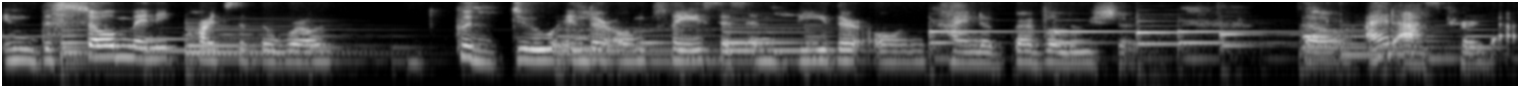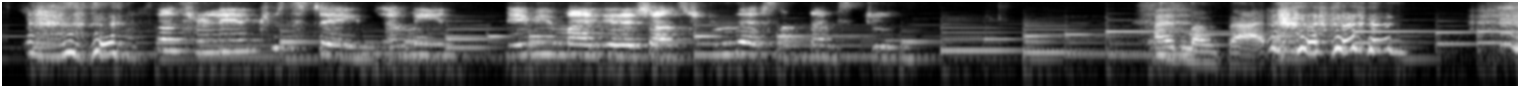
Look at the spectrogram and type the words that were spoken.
in the so many parts of the world could do in their own places and be their own kind of revolution so I'd ask her that. Sounds really interesting. I mean, maybe you might get a chance to do that sometimes too. I'd love that.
